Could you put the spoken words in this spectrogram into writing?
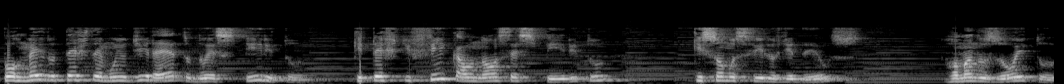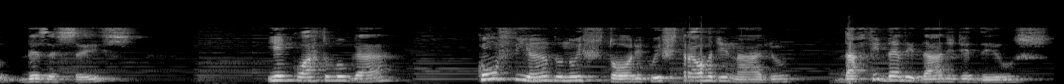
por meio do testemunho direto do Espírito, que testifica ao nosso espírito que somos filhos de Deus. Romanos 8, 16. E em quarto lugar, confiando no histórico extraordinário da fidelidade de Deus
